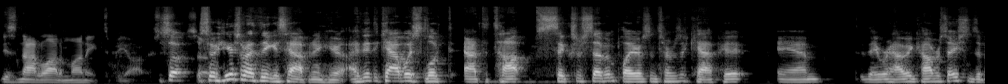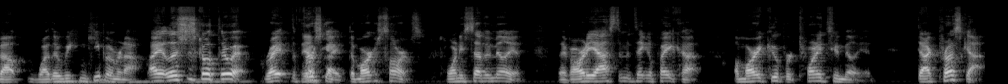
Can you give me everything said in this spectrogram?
is not a lot of money, to be honest. So, so, so, here's what I think is happening here. I think the Cowboys looked at the top six or seven players in terms of cap hit, and they were having conversations about whether we can keep him or not. All right, let's just go through it. Right, the first yeah. guy, Demarcus Lawrence, 27 million. They've already asked him to take a pay cut. Amari Cooper, 22 million. Dak Prescott,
